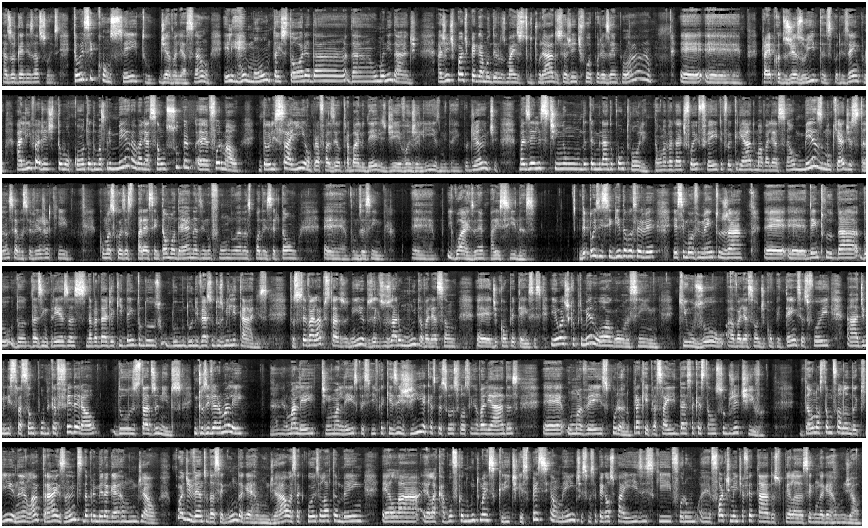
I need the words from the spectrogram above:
as organizações. Então, esse conceito de avaliação, ele remonta à história da, da humanidade. A gente pode pegar modelos mais estruturados, se a gente for, por exemplo, lá é, é, para a época dos jesuítas, por exemplo, ali a gente tomou conta de uma primeira avaliação super é, formal. Então, eles saíam para fazer o trabalho deles de evangelismo e daí por diante, mas eles tinham um determinado controle. Então, na verdade, foi feito e foi criada uma avaliação, mesmo que à distância, você veja que como as coisas parecem tão modernas e no fundo elas podem ser tão, é, vamos dizer assim, é, iguais, né? parecidas. Depois, em seguida, você vê esse movimento já é, é, dentro da, do, do, das empresas, na verdade, aqui dentro do, do, universo dos militares. Então, se você vai lá para os Estados Unidos, eles usaram muito avaliação é, de competências. E eu acho que o primeiro órgão assim que usou a avaliação de competências foi a Administração Pública Federal dos Estados Unidos. Inclusive, era uma lei. Né? Era uma lei, tinha uma lei específica que exigia que as pessoas fossem avaliadas é, uma vez por ano. Para quê? Para sair dessa questão subjetiva. Então, nós estamos falando aqui, né, lá atrás, antes da Primeira Guerra Mundial. Com o advento da Segunda Guerra Mundial, essa coisa ela também ela, ela acabou ficando muito mais crítica, especialmente se você pegar os países que foram é, fortemente afetados pela Segunda Guerra Mundial.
